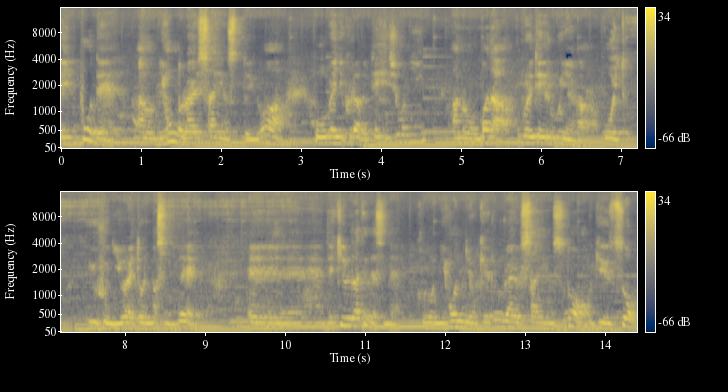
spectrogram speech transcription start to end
一方であの日本のライフサイエンスというのは欧米に比べて非常にあのまだ遅れている分野が多いというふうに言われておりますので、えー、できるだけですねこの日本におけるライフサイエンスの技術を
